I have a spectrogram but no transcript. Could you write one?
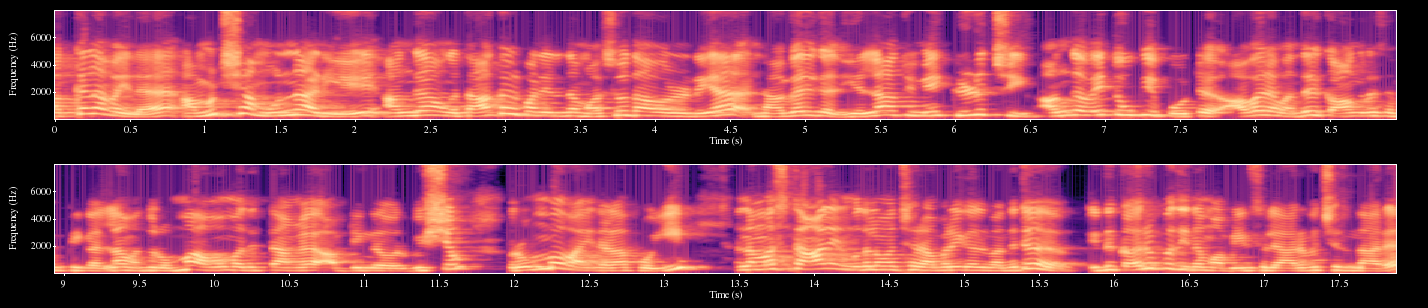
மக்களவையில அமித்ஷா முன்னாடியே அங்க அவங்க தாக்கல் பண்ணியிருந்த மசோதாவுடைய நகல்கள் எல்லாத்தையுமே கிழிச்சு அங்கவே தூக்கி போட்டு அவரை வந்து காங்கிரஸ் எம்பிகள்லாம் வந்து ரொம்ப அவமதித்தாங்க அப்படிங்கிற ஒரு விஷயம் ரொம்ப வைரலா போய் நம்ம ஸ்டாலின் முதலமைச்சர் அவர்கள் வந்துட்டு இது கருப்பு தினம் அப்படின்னு சொல்லி அறிவிச்சிருந்தாரு.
